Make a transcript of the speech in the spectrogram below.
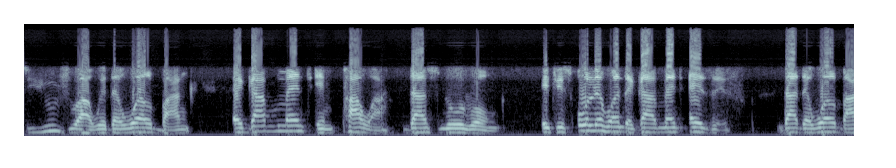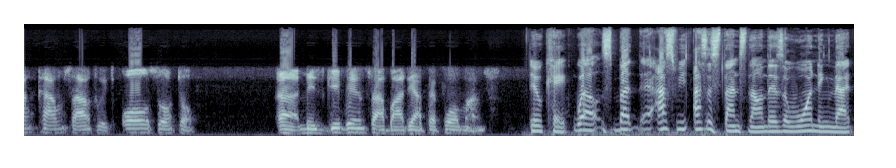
usual with the World Bank, a government in power does no wrong. It is only when the government exists that the World Bank comes out with all sorts of uh, misgivings about their performance. Okay, well, but as we as it stands now, there's a warning that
